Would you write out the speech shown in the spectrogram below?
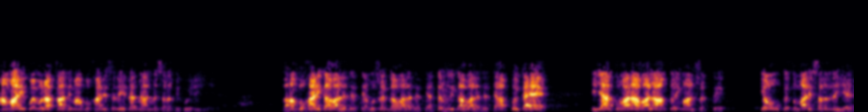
ہماری کوئی ملاقات امام بخاری سے نہیں، درمیان میں صنعت بھی کوئی نہیں ہے۔ تو ہم بخاری کا حوالے دیتے ہیں، مسلم کا حوالہ دیتے ہیں ترمزی کا حوالہ دیتے ہیں۔ آپ کوئی کہے کہ یار تمہارا حوالہ ہم تو نہیں مان سکتے، کیوں کہ تمہاری سند نہیں ہے؟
